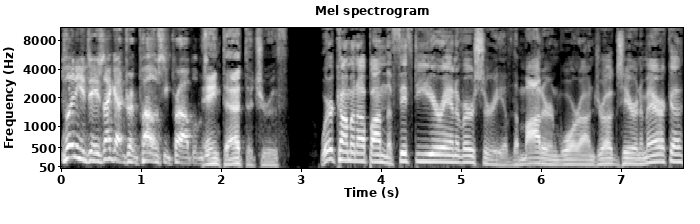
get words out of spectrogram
Plenty of days I got drug policy problems. Ain't that the truth? We're coming up on the 50 year anniversary of the modern war on drugs here in America,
